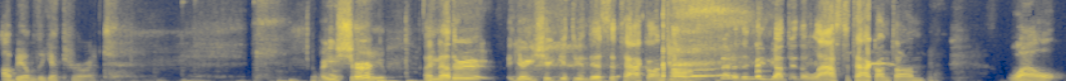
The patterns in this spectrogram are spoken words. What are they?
I'll be able to get through it. Are you sure? Another, are you sure you get through this attack on Tom better than you got through the last attack on Tom? Well,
